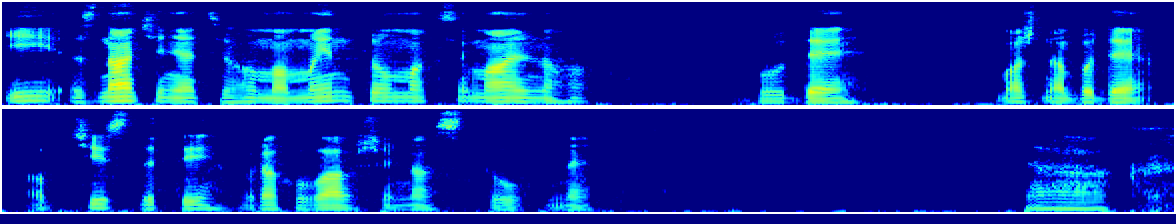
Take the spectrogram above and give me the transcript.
і значення цього моменту максимального буде, можна буде обчистити, врахувавши наступне. Так.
